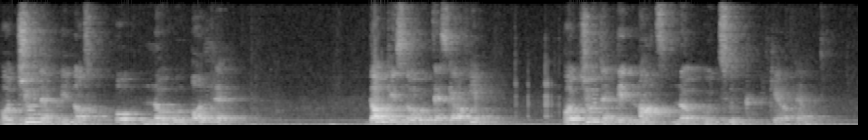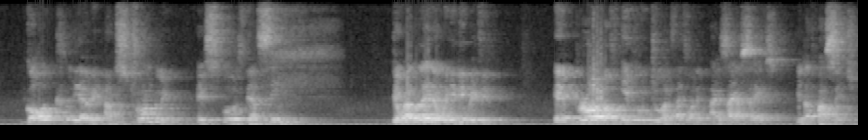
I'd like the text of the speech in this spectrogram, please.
But Judah did not oh, know who owned them. Donkeys know who takes care of him. But Judah did not know who took care of them. God clearly and strongly exposed their sin they were laden with iniquity, a brood of evildoers. That's what Isaiah says in that passage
